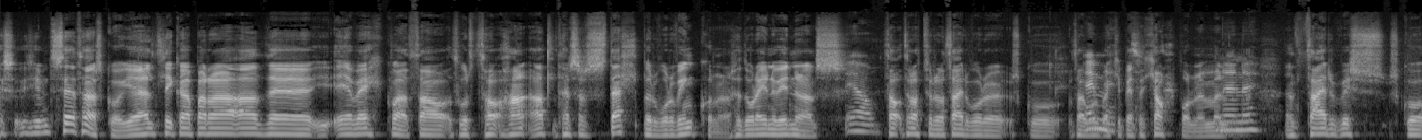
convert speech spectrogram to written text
ég myndi segja það sko. Ég held líka bara að uh, ef eitthvað þá, þú veist, all þessar stelpur voru vinkunar þetta voru einu vinnir hans. Þá, þrátt fyrir að þær voru sko, þær voru ekki beint að hjálpa honum en, en þær viss sko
